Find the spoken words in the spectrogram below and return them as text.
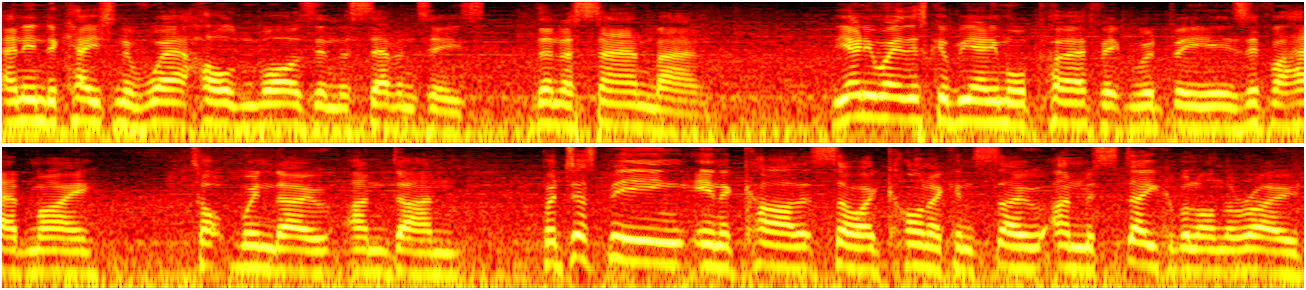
an indication of where Holden was in the 70s than a Sandman? The only way this could be any more perfect would be is if I had my top window undone. But just being in a car that's so iconic and so unmistakable on the road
